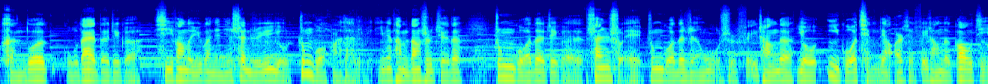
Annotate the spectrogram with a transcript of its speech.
很多古代的这个西方的羽管键琴，甚至于有中国画在里面，因为他们当时觉得中国的这个山水、中国的人物是非常的有异国情调，而且非常的高级，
